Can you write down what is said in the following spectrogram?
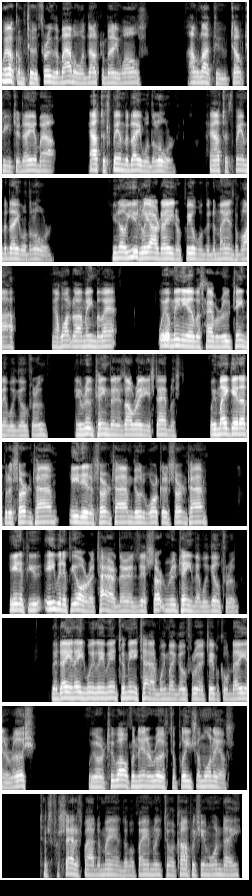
Welcome to Through the Bible with Dr. Buddy Walls. I would like to talk to you today about how to spend the day with the Lord. How to spend the day with the Lord. You know, usually our days are filled with the demands of life. Now, what do I mean by that? Well, many of us have a routine that we go through, a routine that is already established. We may get up at a certain time, eat at a certain time, go to work at a certain time, even if you even if you are retired, there is this certain routine that we go through. The day and age we live in, too many times we may go through a typical day in a rush. We are too often in a rush to please someone else, to satisfy demands of a family, to accomplish in one day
